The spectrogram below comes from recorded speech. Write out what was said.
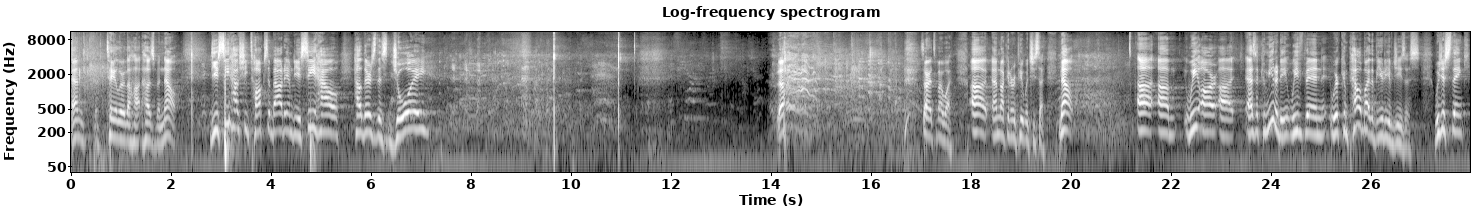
And Taylor, the hot husband. Now, do you see how she talks about him? Do you see how, how there's this joy? Sorry, it's my wife. Uh, I'm not going to repeat what she said. Now, uh, um, we are, uh, as a community, we've been, we're compelled by the beauty of Jesus. We just think,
